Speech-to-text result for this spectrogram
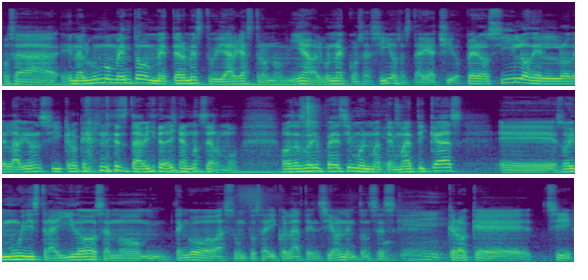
O sea, en algún momento meterme a estudiar gastronomía o alguna cosa así, o sea, estaría chido. Pero sí, lo del, lo del avión sí creo que en esta vida ya no se armó. O sea, soy pésimo en matemáticas, eh, soy muy distraído, o sea, no tengo asuntos ahí con la atención, entonces creo que sí,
